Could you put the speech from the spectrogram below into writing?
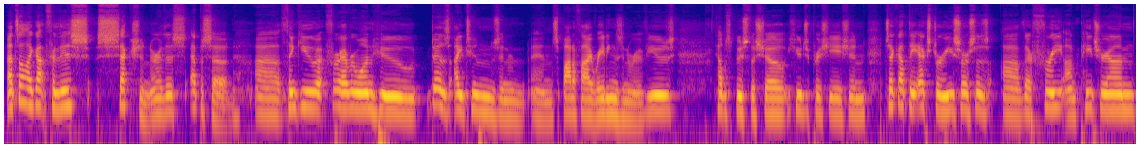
that's all I got for this section or this episode. Uh, thank you for everyone who does iTunes and, and Spotify ratings and reviews. Helps boost the show. Huge appreciation. Check out the extra resources. Uh, they're free on Patreon.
